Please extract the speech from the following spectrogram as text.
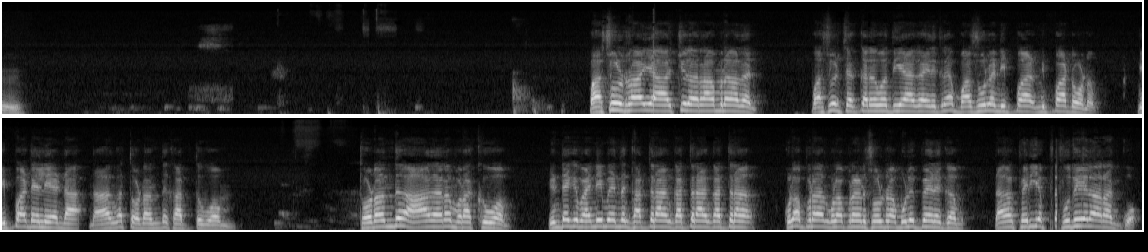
ம். வசூல் ராய் அச்சுத ராமநாதன். வசூல் சக்கரவர்த்தியாக இருக்கிற வசூலை நிப்பா நிப்பாட்டணும். நிப்பாட்ட இல்லையாண்டா நாங்கள் தொடர்ந்து கத்துவோம். தொடர்ந்து ஆதாரம் இறக்குவோம். இன்றைக்கு வன்னிமேந்தன் கத்துறான் கத்துறான் கத்துறான். குழப்புறான் குழப்புறான்னு சொல்கிறான் முழு பேருக்கும் நாங்கள் பெரிய புதையலாக இறக்குவோம்.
